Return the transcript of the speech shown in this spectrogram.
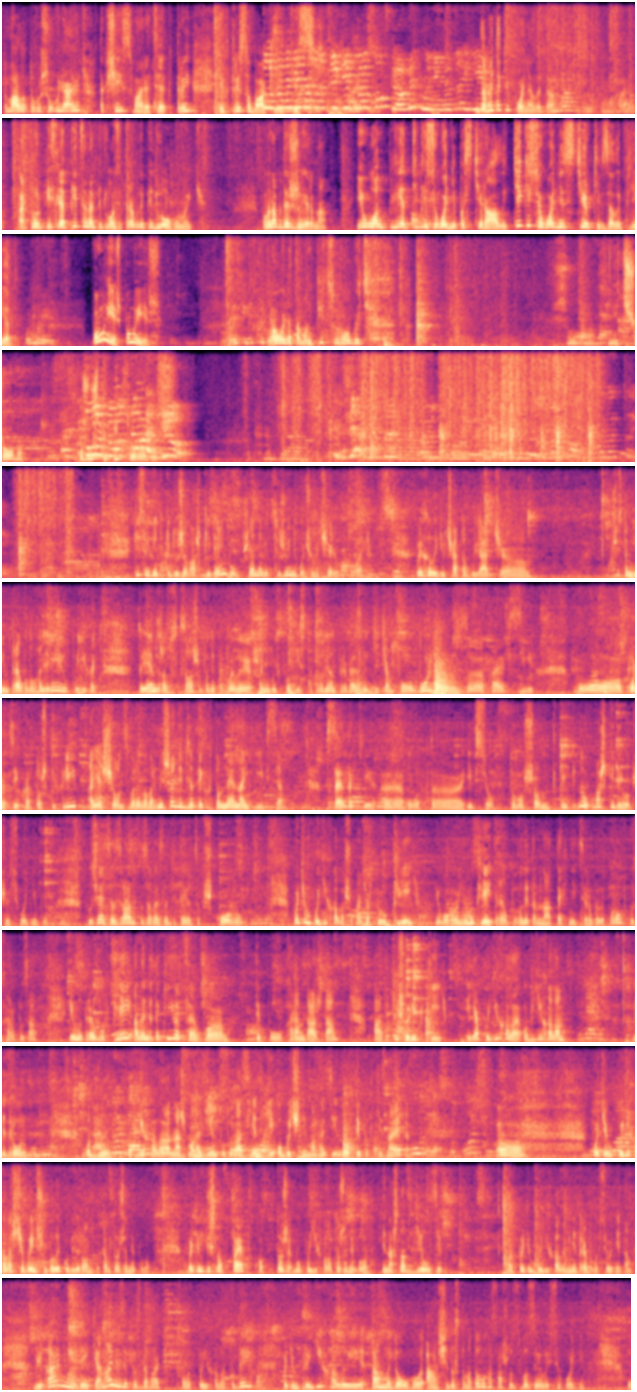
То мало того, що гуляють, так ще й сваряться, як три, як три собаки якісь. Такі кросовки, а він мені не дає. Та ми так і поняли, так. Да. Артур, після піци на підлозі треба буде підлогу мити. Бо вона буде жирна. І он плед тільки сьогодні постирали. Тільки сьогодні з стірки взяли плед. Помиєш, помиєш. А Оля там он піцу робить. Що? Нічого. Кажу, що ти піцу робиш. Який сьогодні такий дуже важкий день був, що я навіть сижу і не хочу вечерю готувати. Поїхали дівчата гуляти. Щось там їм треба було в галерею поїхати, то я їм зразу сказала, щоб вони купили щось поїсти. То вони он привезли дітям по бургеру з KFC, по порції картошки фрі. А я ще он зварила вармішелі для тих, хто не наївся. Все-таки, е, от е, і все. Того, що такий ну, важкий день, в общем, сьогодні був. Получається, зранку завезла дітей оце в школу. Потім поїхала шукати Артуру клей. Його, йому клей треба був. Вони там на техніці робили поробку з гарбуза. Йому треба був клей, але не такий оце в типу карандаш, да? а такий, що рідкий. І я поїхала, об'їхала бідронку. Одну об'їхала наш магазин. Тут у нас є такий обичний магазин, ну, типу такий, знаєте. Потім поїхала ще в іншу велику бідронку, там теж не було. Потім пішла в Пепко, теж, ну поїхала, теж не було. І знайшла в Ділзі. От потім поїхали, мені треба було сьогодні там в лікарню деякі аналізи поздавати. От поїхала туди, потім приїхали. Там ми довго, а ще до стоматолога Сашу звозили сьогодні.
